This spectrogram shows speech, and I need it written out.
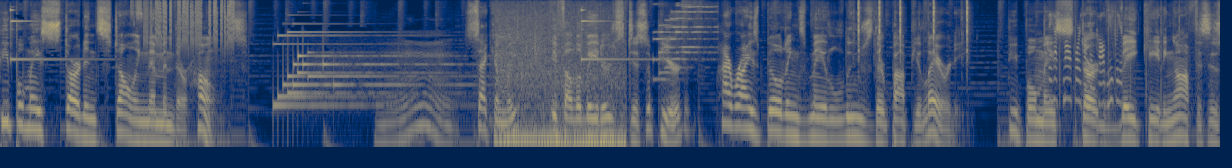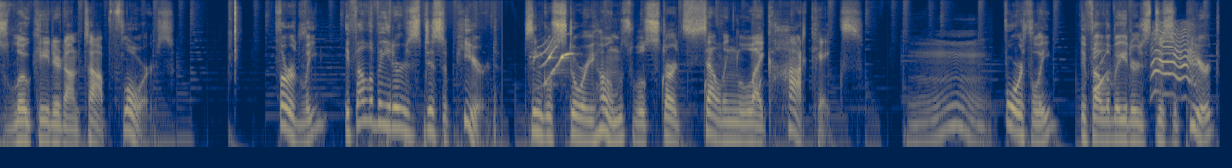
People may start installing them in their homes. Hmm. Secondly, if elevators disappeared, high-rise buildings may lose their popularity. People may start vacating offices located on top floors. Thirdly, if elevators disappeared, single-story homes will start selling like hotcakes. Hmm. Fourthly, if elevators disappeared,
